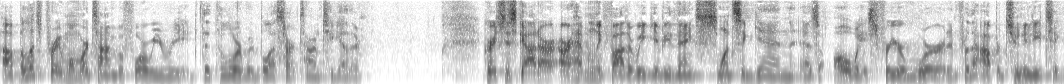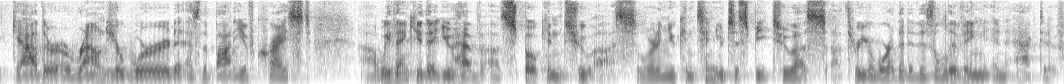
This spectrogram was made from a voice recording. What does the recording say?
Uh, but let's pray one more time before we read that the Lord would bless our time together. Gracious God, our, our, Heavenly Father, we give you thanks once again, as always, for your word and for the opportunity to gather around your word as the body of Christ. Uh, we thank you that you have uh, spoken to us, Lord, and you continue to speak to us uh, through your word, that it is living and active.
